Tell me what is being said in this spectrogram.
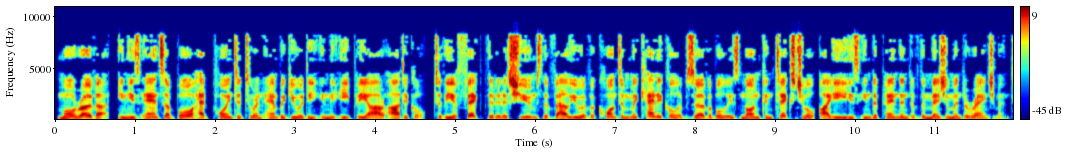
Moreover, in his answer Bohr had pointed to an ambiguity in the EPR article, to the effect that it assumes the value of a quantum mechanical observable is non-contextual i.e. is independent of the measurement arrangement.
